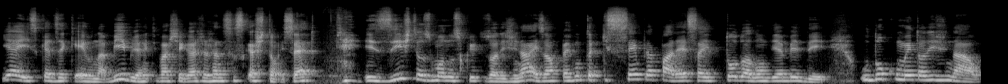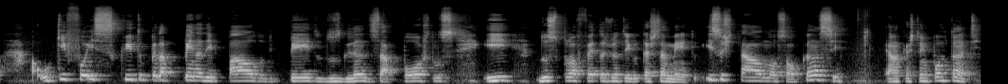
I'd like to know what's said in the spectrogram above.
E aí, isso quer dizer que é erro na Bíblia? A gente vai chegar já, já nessas questões, certo? Existem os manuscritos originais? É uma pergunta que sempre aparece aí todo aluno de EBD. O documento original, o que foi escrito pela pena de Paulo, de Pedro, dos grandes apóstolos e dos profetas do Antigo Testamento, isso está ao nosso alcance? É uma questão importante.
